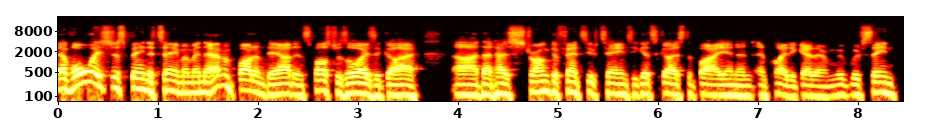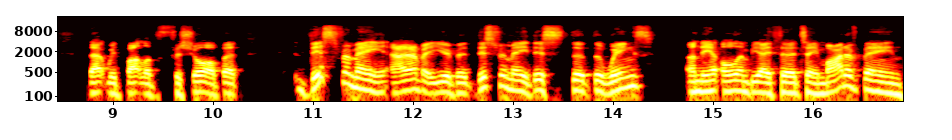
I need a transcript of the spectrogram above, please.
have always just been a team. I mean, they haven't bottomed out, and Spoelstra's always a guy uh, that has strong defensive teams. He gets guys to buy in and, and play together, and we've, we've seen that with Butler for sure. But this for me, I don't know about you, but this for me, this the, the wings on the All NBA third team might have been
